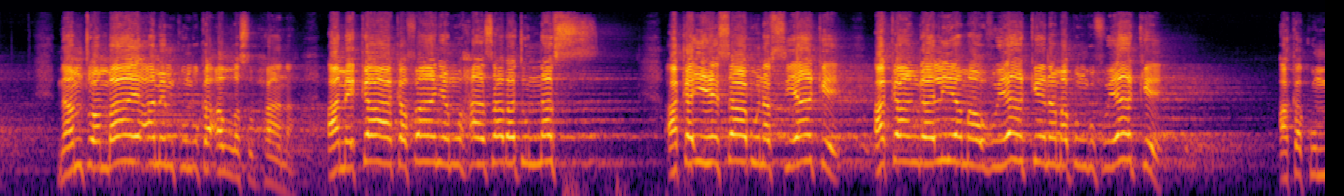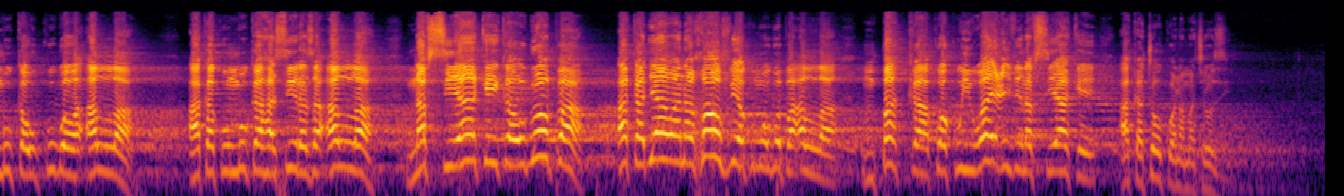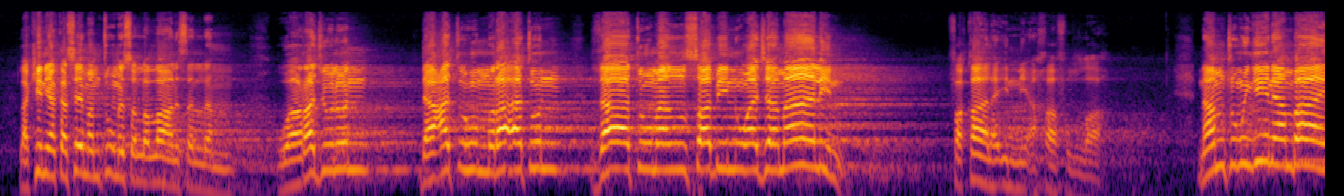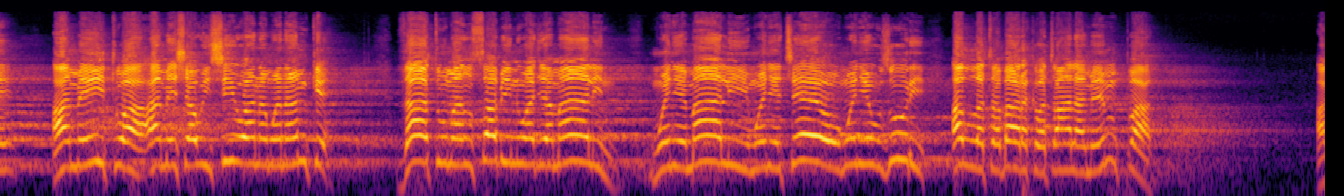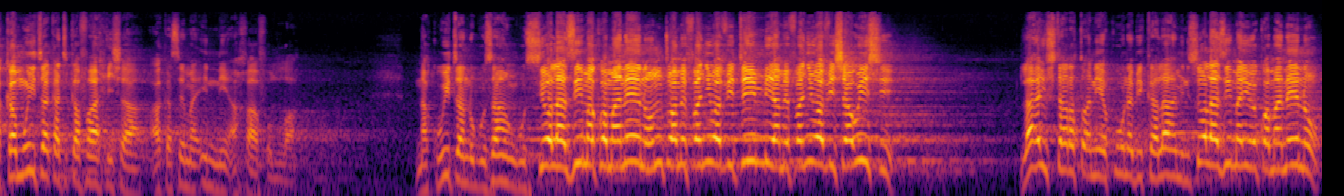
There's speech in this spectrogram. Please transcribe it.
na mtu ambaye amemkumbuka Allah subhana amekaa akafanya muhasabatu nafs akaihesabu nafsi yake akaangalia maovu yake na mapungufu yake akakumbuka ukubwa wa Allah akakumbuka hasira za Allah nafsi yake ikaogopa akajawa na hofu ya kumwogopa Allah mpaka kwa kuiwaidhi nafsi yake akatokwa na machozi lakini akasema mtume sallallahu alaihi wasallam wa rajulun da'atuhum ra'atun dhatu mansabin wa jamalin faqala inni akhafu Allah na mtu mwingine ambaye ameitwa ameshawishiwa na mwanamke dhatu mansabin wa jamalin mwenye mali mwenye cheo mwenye uzuri Allah tabaraka wa taala amempa. Akamuita katika fahisha akasema inni akhafu Allah. Na kuita ndugu zangu sio lazima kwa maneno mtu amefanyiwa vitimbi amefanyiwa vishawishi. La yushtaratu an yakuna bikalamin sio lazima iwe kwa maneno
